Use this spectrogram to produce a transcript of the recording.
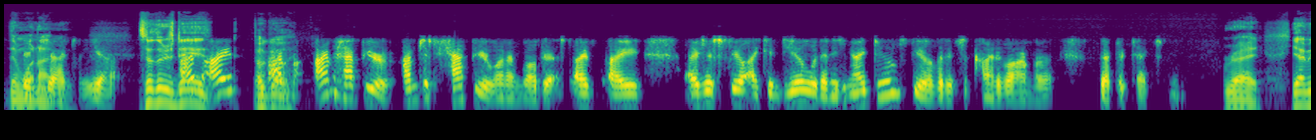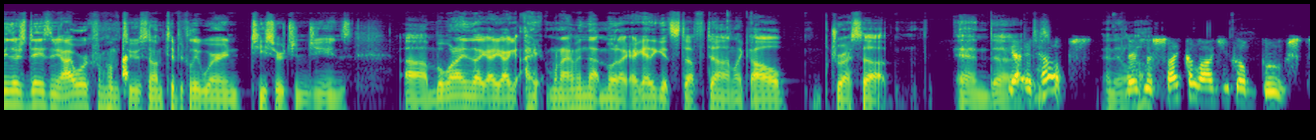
than when exactly, I'm. Yeah. So there's days. I, I, oh, I'm, I'm, happier. I'm just happier when I'm well dressed. I, I, I just feel I can deal with anything. I do feel that it's a kind of armor that protects me. Right. Yeah. I mean, there's days. I, mean, I work from home too, so I'm typically wearing t-shirts and jeans. Um, but when I like, I, I, when I'm in that mode, like, I got to get stuff done. Like I'll dress up, and uh, yeah, it helps. And there's help. a psychological boost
